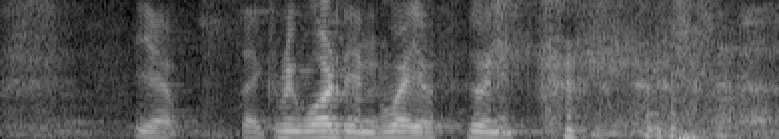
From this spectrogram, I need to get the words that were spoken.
yeah, like rewarding way of doing it.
